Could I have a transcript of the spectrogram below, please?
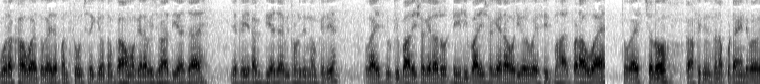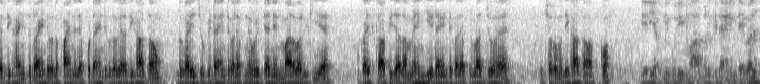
वो रखा हुआ है। तो गाइज़ अपन सोच रहे कि मतलब गाँव वगैरह भिजवा दिया जाए या कहीं रख दिया जाए अभी थोड़े दिनों के लिए। तो गाइस क्योंकि बारिश वगैरह, रोज डेली बारिश वगैरह हो रही है और वैसे ही बाहर पड़ा हुआ है। तो गाइस चलो, काफ़ी दिन से मैंने आपको डाइनिंग टेबल वगैरह दिखाई तो डाइनिंग टेबल फाइनली आपको डाइनिंग टेबल वगैरह दिखाता हूँ। तो गाइस जो कि डाइनिंग टेबल अपने वो इटालियन मार्बल की है। तो गाइस काफ़ी ज़्यादा महँगी है डाइनिंग टेबल अपने पास जो है। तो चलो, मैं दिखाता हूँ आपको। दे अपनी पूरी मार्बल की डाइनिंग टेबल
